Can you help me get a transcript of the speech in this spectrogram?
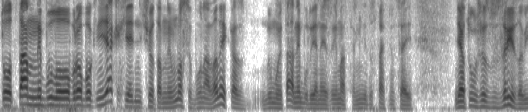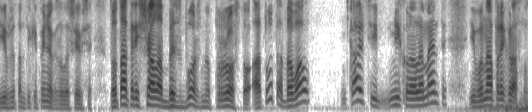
То там не було обробок ніяких, я нічого там не вносив, бо вона велика. Думаю, та не буду я нею займатися, мені достатньо цей. Я ту вже зрізав, їй вже там тільки пеньок залишився. То та тріщала безбожно просто. А тут давав кальцій, мікроелементи, і вона прекрасно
